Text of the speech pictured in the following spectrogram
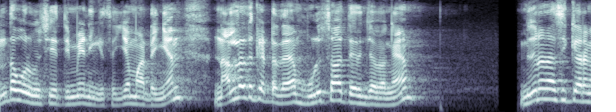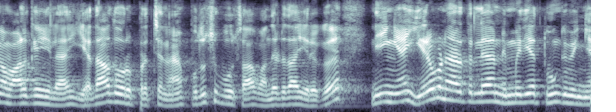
எந்த ஒரு விஷயத்தையுமே நீங்கள் செய்ய மாட்டீங்க. நல்லது கெட்டதை முழுசாக தெரிஞ்சவங்க மிதுனராசிக்காரங்க வாழ்க்கையில் ஏதாவது ஒரு பிரச்சனை புதுசு புதுசாக வந்துட்டு தான் இருக்குது நீங்கள் இரவு நேரத்தில் நிம்மதியாக தூங்குவீங்க.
